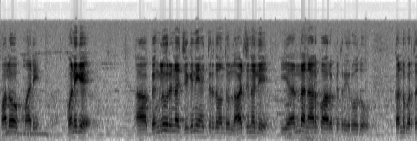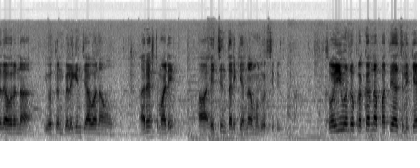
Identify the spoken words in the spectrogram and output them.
ಫಾಲೋ ಅಪ್ ಮಾಡಿ ಕೊನೆಗೆ ಬೆಂಗಳೂರಿನ ಜಿಗಣಿ ಹತ್ತಿರದ ಒಂದು ಲಾಡ್ಜ್ನಲ್ಲಿ ಈ ಎಲ್ಲ ನಾಲ್ಕು ಆರೋಪಿತರು ಇರುವುದು ಕಂಡು ಬರ್ತದೆ. ಅವರನ್ನು ಇವತ್ತಿನ ಬೆಳಗಿನ ಜಾವ ನಾವು ಅರೆಸ್ಟ್ ಮಾಡಿ ಆ, ಹೆಚ್ಚಿನ ತನಿಖೆಯನ್ನು ಮುಂದುವರಿಸಿದ್ದೀವಿ. ಸೊ ಈ ಒಂದು ಪ್ರಕರಣ ಪತ್ತೆ ಹಚ್ಚಲಿಕ್ಕೆ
